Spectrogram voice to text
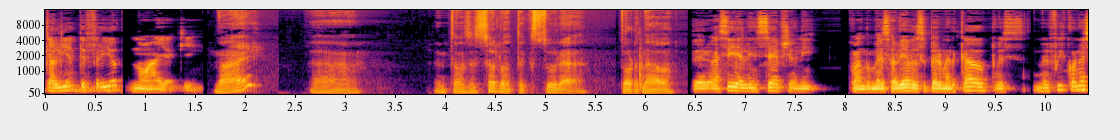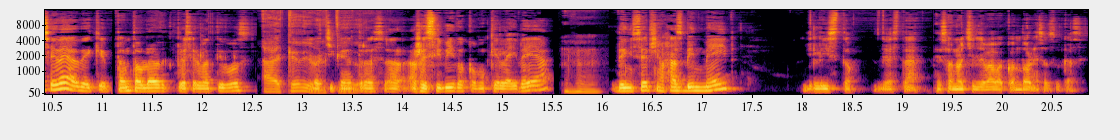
caliente frío no hay aquí. ¿No hay? Ah, entonces solo textura tornado. Pero así el Inception y cuando me salía del supermercado, pues me fui con esa idea de que tanto hablar de preservativos, ah, qué la chica de atrás ha, recibido como que la idea de Inception has been made y listo, ya está. Esa noche llevaba condones a su casa.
